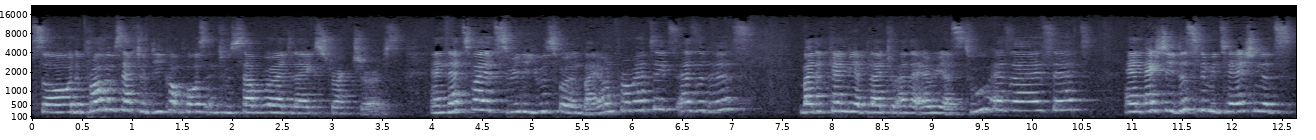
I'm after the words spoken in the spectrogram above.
So the problems have to decompose into subword-like structures. And that's why it's really useful in bioinformatics as it is, but it can be applied to other areas too, as I said. And actually this limitation is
